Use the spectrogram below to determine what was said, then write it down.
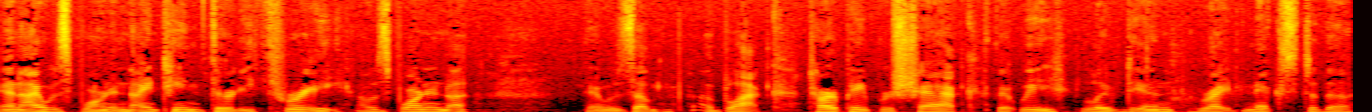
and I was born in 1933. I was born in a there was a, a black tar paper shack that we lived in right next to the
